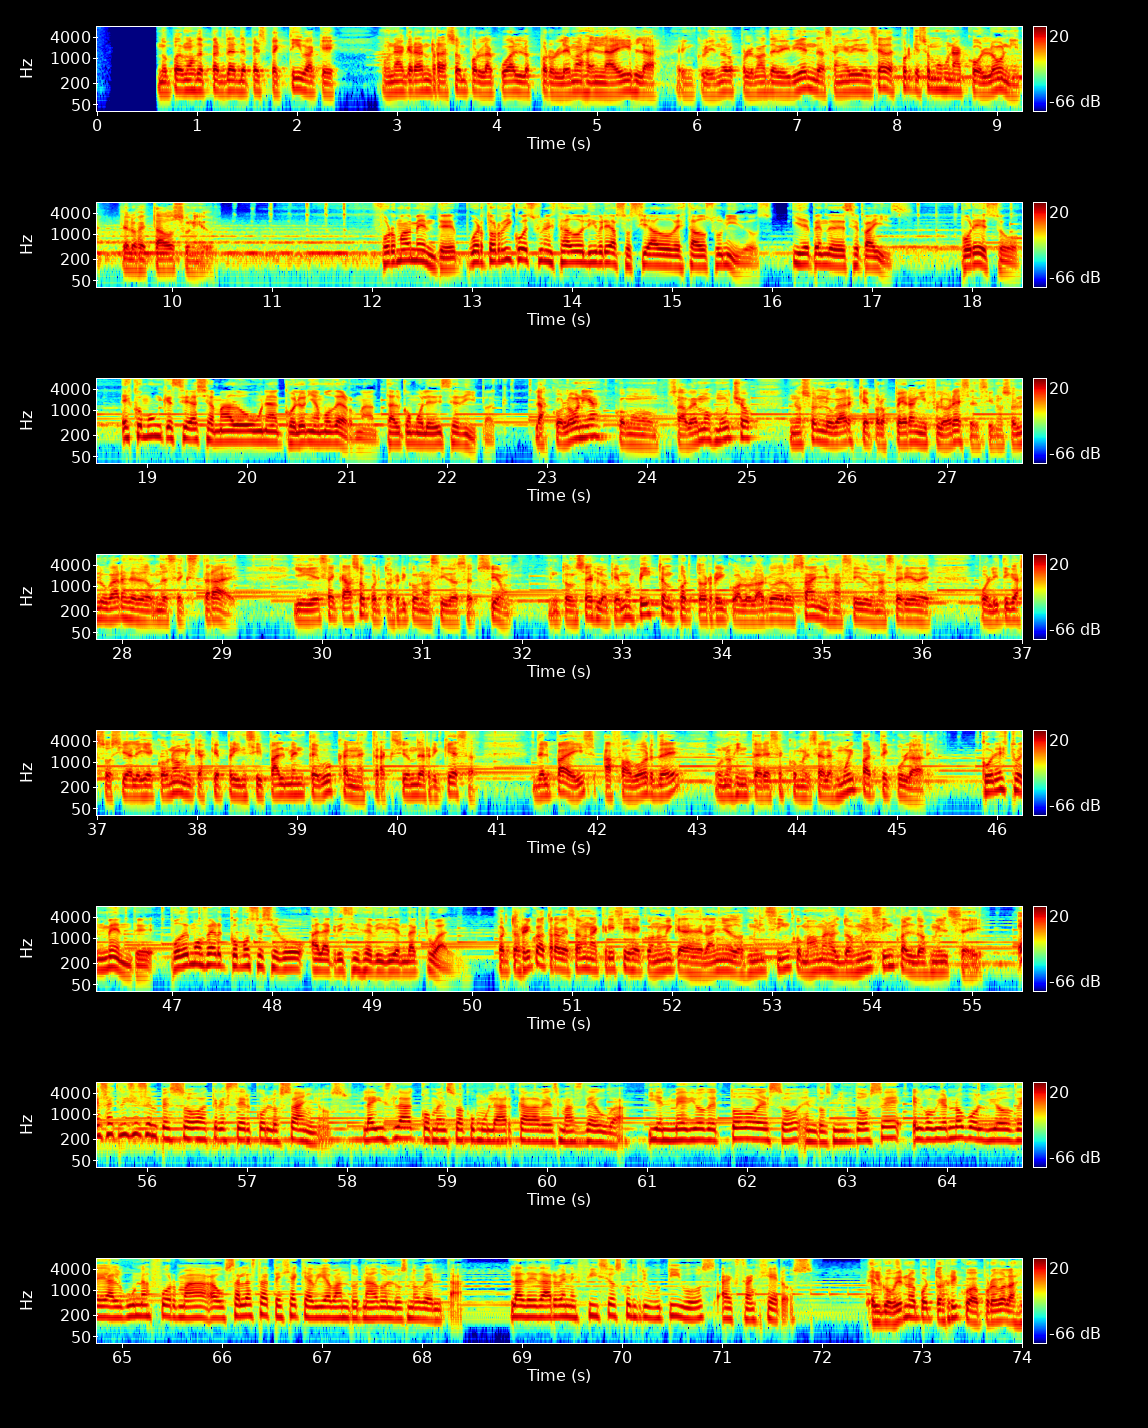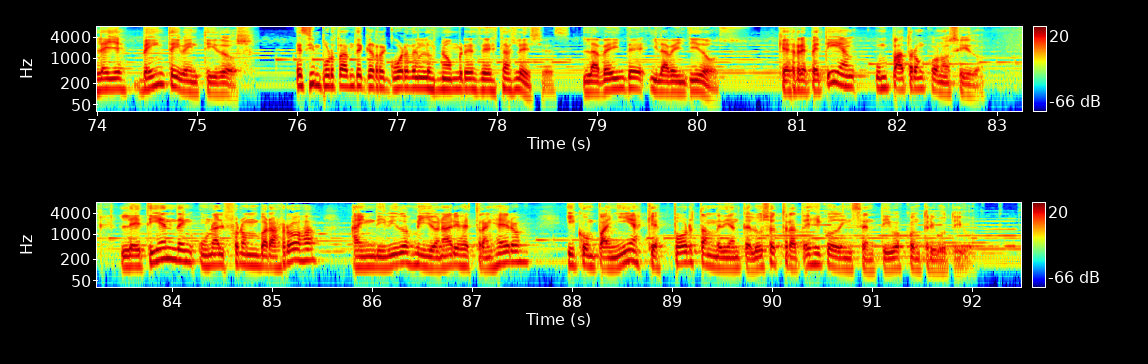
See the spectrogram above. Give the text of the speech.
No podemos perder de perspectiva que una gran razón por la cual los problemas en la isla, incluyendo los problemas de vivienda, se han evidenciado es porque somos una colonia de los Estados Unidos. Formalmente, Puerto Rico es un Estado libre asociado de Estados Unidos y depende de ese país. Por eso, es común que sea llamado una colonia moderna, tal como le dice Deepak. Las colonias, como sabemos mucho, no son lugares que prosperan y florecen, sino son lugares desde donde se extrae. Y en ese caso Puerto Rico no ha sido excepción. Entonces lo que hemos visto en Puerto Rico a lo largo de los años ha sido una serie de políticas sociales y económicas que principalmente buscan la extracción de riqueza del país a favor de unos intereses comerciales muy particulares. Con esto en mente, podemos ver cómo se llegó a la crisis de vivienda actual. Puerto Rico ha atravesado una crisis económica desde el año 2005, más o menos el 2005 al 2006. Esa crisis empezó a crecer con los años. La isla comenzó a acumular cada vez más deuda. Y en medio de todo eso, en 2012, el gobierno volvió de alguna forma a usar la estrategia que había abandonado en los 90, la de dar beneficios contributivos a extranjeros. El gobierno de Puerto Rico aprueba las leyes 20 y 22. Es importante que recuerden los nombres de estas leyes, la 20 y la 22. Que repetían un patrón conocido le tienden una alfombra roja a individuos millonarios extranjeros y compañías que exportan mediante el uso estratégico de incentivos contributivos.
